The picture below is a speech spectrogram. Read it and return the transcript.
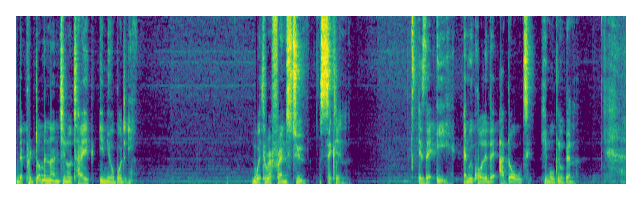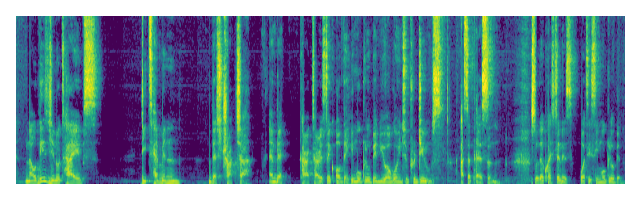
the predominant genotype in your body with reference to sickling is the A, and we call it the adult hemoglobin. Now, these genotypes determine the structure and the characteristic of the hemoglobin you are going to produce as a person. So the question is, what is hemoglobin?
